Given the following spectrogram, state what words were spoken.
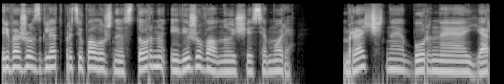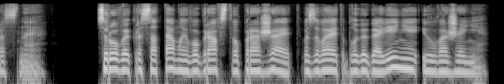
Перевожу взгляд в противоположную сторону и вижу волнующееся море. Мрачная, бурная, яростная. Суровая красота моего графства поражает, вызывает благоговение и уважение.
